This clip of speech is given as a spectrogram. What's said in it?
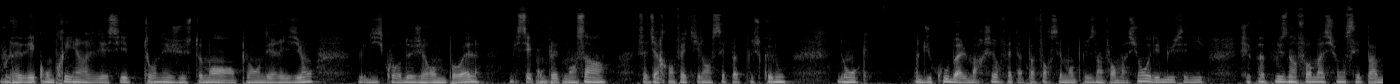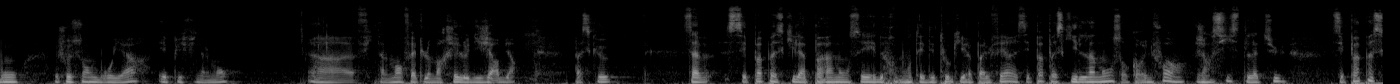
vous l'avez compris, hein, j'ai essayé de tourner justement un peu en dérision le discours de Jérôme Powell, mais c'est complètement ça. Hein. C'est-à-dire qu'en fait il en sait pas plus que nous. Donc du coup, bah, le marché en fait n'a pas forcément plus d'informations. Au début, c'est dit, j'ai pas plus d'informations, c'est pas bon, je sens le brouillard. Et puis finalement, euh, finalement, en fait, le marché le digère bien, parce que ça, c'est pas parce qu'il a pas annoncé de remonter des taux qu'il va pas le faire, et c'est pas parce qu'il l'annonce. Encore une fois, hein, j'insiste là-dessus. C'est pas parce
